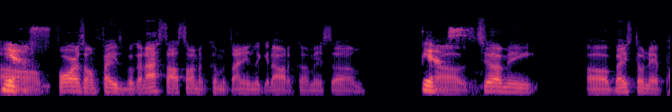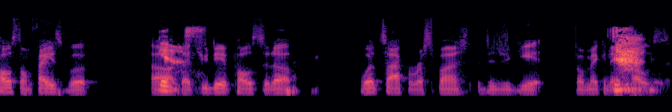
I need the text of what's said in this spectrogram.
Um, yes. As far as on Facebook, and I saw some of the comments. I didn't look at all the comments. Um, yes. Uh, tell me uh, based on that post on Facebook uh, yes. that you did post it up, what type of response did you get from making that post?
